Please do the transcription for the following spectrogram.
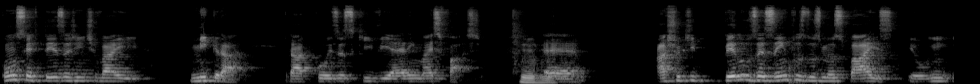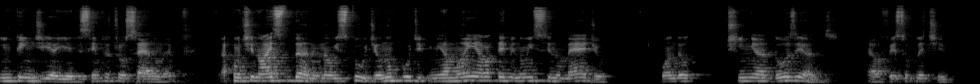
com certeza, a gente vai migrar para coisas que vierem mais fácil. Uhum. É, acho que pelos exemplos dos meus pais, eu entendia e eles sempre trouxeram, né? A continuar estudando. Não, estude. Eu não pude. Minha mãe, ela terminou o ensino médio quando eu tinha 12 anos. Ela fez supletivo.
